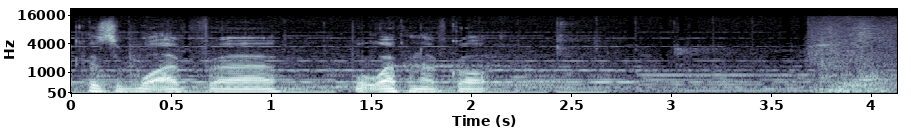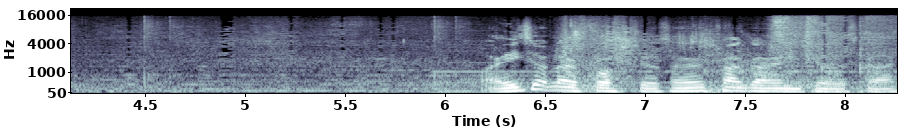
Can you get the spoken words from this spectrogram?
because of what I've, uh, what weapon I've got. Alright, he's got no frost shield, so I'm to try and go in and kill this guy.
